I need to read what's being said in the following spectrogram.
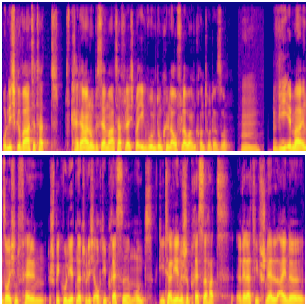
Und nicht gewartet hat, keine Ahnung, bis er Martha vielleicht mal irgendwo im Dunkeln auflauern konnte oder so. Hm. Wie immer in solchen Fällen spekuliert natürlich auch die Presse und die italienische Presse hat relativ schnell eine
